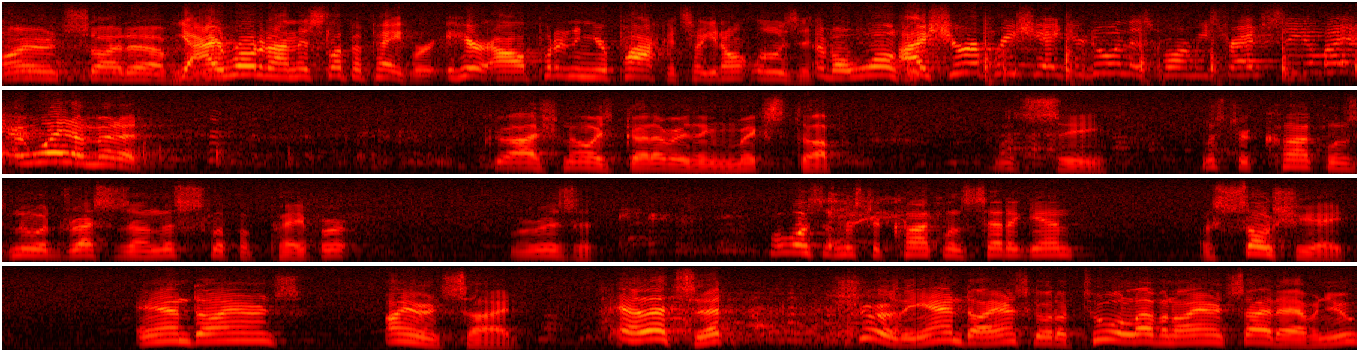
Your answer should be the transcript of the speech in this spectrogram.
Ironside Avenue. Yeah, I wrote it on this slip of paper. Here, I'll put it in your pocket so you don't lose it. Hey, but Walter- I sure appreciate your doing this for me, Stretch. See you later. Hey, wait a minute. Gosh, now he's got everything mixed up. Let's see. Mr. Conklin's new address is on this slip of paper. Where is it? What was it Mr. Conklin said again? Associate. Andirons? Ironside. Yeah, that's it. Sure, the andirons go to 211 Ironside Avenue,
